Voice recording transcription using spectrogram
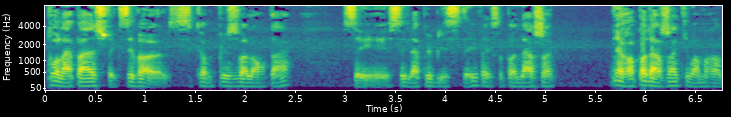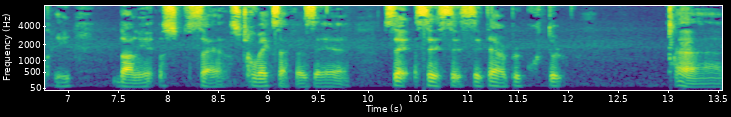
pour la page, fait que c'est, comme plus volontaire. C'est, c'est de la publicité, fait que c'est pas de l'argent il n'y aura pas d'argent qui va me rentrer dans les. je trouvais que ça faisait. C'était un peu coûteux. Euh,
